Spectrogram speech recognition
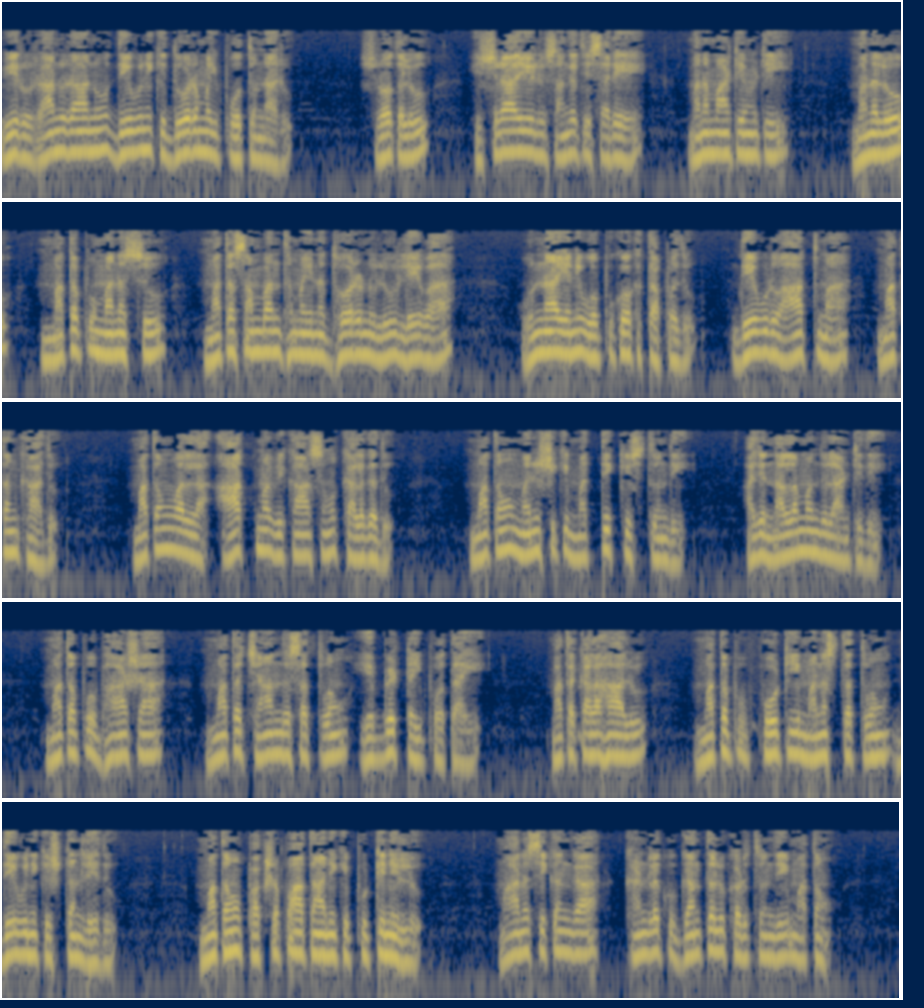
వీరు రాను రాను దేవునికి దూరమైపోతున్నారు. శ్రోతలు ఇస్రాయేలు సంగతి సరే. మన మాటేమిటి? మనలో మతపు మనస్సు మత సంబంధమైన ధోరణులు లేవా? ఉన్నాయని ఒప్పుకోక తప్పదు. దేవుడు ఆత్మ మతం కాదు. మతం వల్ల ఆత్మ వికాసం కలగదు. మతం మనిషికి మత్తెక్కిస్తుంది. అది నల్లమందు లాంటిది. మతపు భాష మత ఛాందసత్వం ఎబ్బెట్టయిపోతాయి మత కలహాలు మతపు పోటీ మనస్తత్వం దేవునికిష్టం లేదు. మతం పక్షపాతానికి పుట్టినిల్లు. మానసికంగా కండ్లకు గంతలు కడుతుంది మతం.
